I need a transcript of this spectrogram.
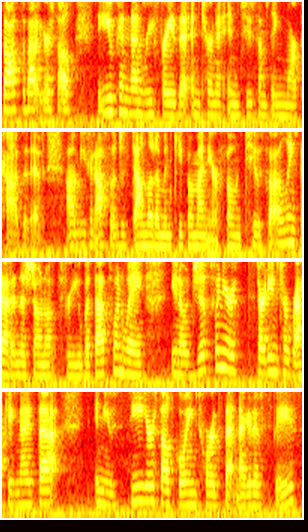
thoughts about yourself that you can then rephrase it and turn it into something more positive. Um, you can also just download them and keep them on your phone too. So I'll link that in the show notes for you. But that's one way, you know, just when you're starting to recognize that and you see yourself going towards that negative space,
